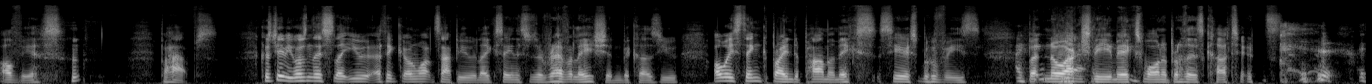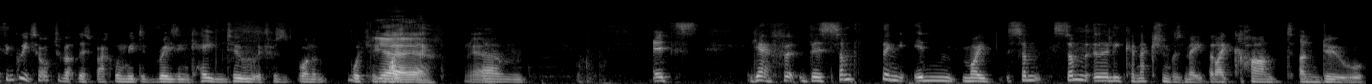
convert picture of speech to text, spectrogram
obvious, perhaps. Because Jamie, wasn't this like you? I think on WhatsApp you were like saying this was a revelation because you always think Brian De Palma makes serious movies, I but think- no, yeah, actually he makes Warner Brothers cartoons. I think we talked about this back when we did Raising Cain too, which was one of which was yeah, yeah, pick. yeah. um it's yeah for, there's something in my some some early connection was made that i can't undo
